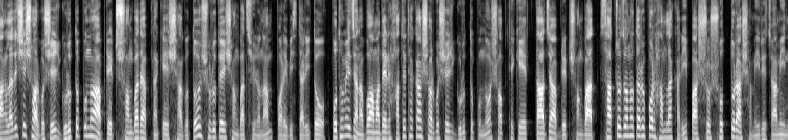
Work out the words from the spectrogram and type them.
বাংলাদেশের সর্বশেষ গুরুত্বপূর্ণ আপডেট সংবাদে আপনাকে স্বাগত। শুরুতেই সংবাদ শিরোনাম, পরে বিস্তারিত। প্রথমে জানাব, আমাদের হাতে থাকা সর্বশেষ গুরুত্বপূর্ণ, সবথেকে তাজা আপডেট সংবাদ। ছাত্র জনতার উপর হামলাকারী পাঁচশো সত্তর আসামির জামিন।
